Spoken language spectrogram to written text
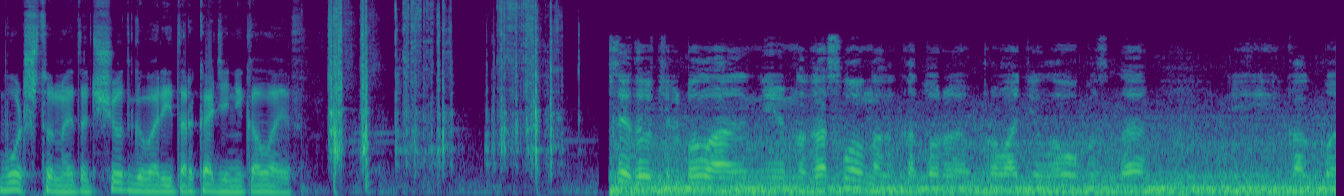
Вот что на этот счет говорит Аркадий Николаев. Следователь была немногословна, которая проводила обыск, да, как бы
